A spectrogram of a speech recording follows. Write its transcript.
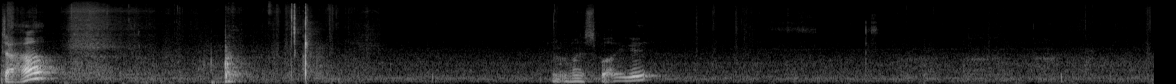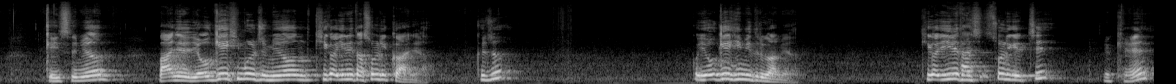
자. 가만 있어봐, 이게. 이렇게 있으면, 만일 여기에 힘을 주면 키가 이리 다 쏠릴 거 아니야. 그죠? 여기에 힘이 들어가면, 키가 이리 다 쏠리겠지? 이렇게.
